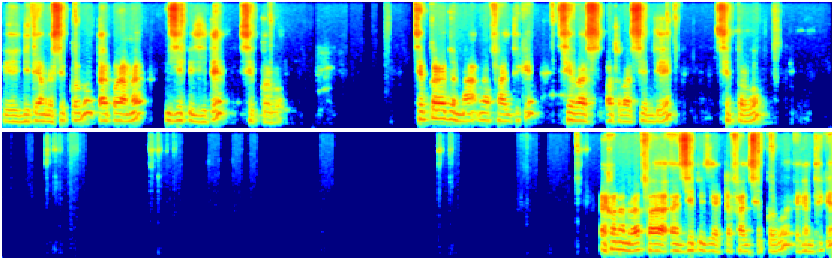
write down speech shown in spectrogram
পিএইচডিতে আমরা সেভ করব। তারপর আমরা জেপিজিতে সেভ করব। সেভ করার জন্য আমরা ফাইল থেকে সেভ অথবা সেভ দিয়ে সেভ করব। এখন আমরা জেপিজি একটা ফাইল সেভ করব। এখান থেকে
